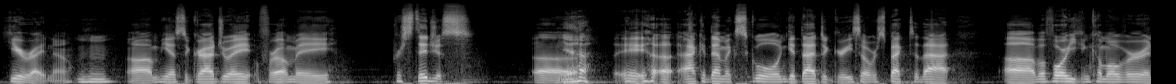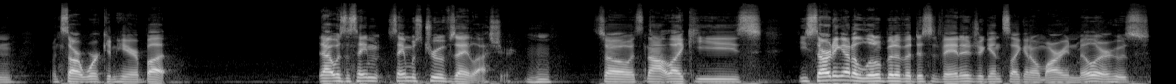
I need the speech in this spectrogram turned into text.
here right now. Mm-hmm. Um, he has to graduate from a prestigious uh, Yeah. a, uh, academic school and get that degree. So respect to that uh, before he can come over and, and start working here. But that was the same. Same was true of Zay last year. Mm-hmm. So it's not like he's he's starting at a little bit of a disadvantage against like an Omarion Miller who's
